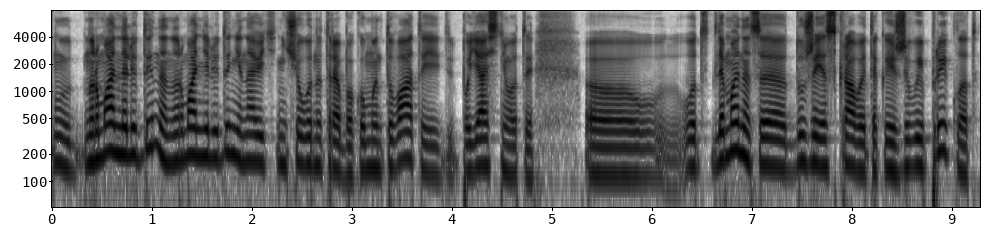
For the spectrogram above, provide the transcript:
ну, нормальна людина, нормальній людині навіть нічого не треба коментувати і пояснювати. Е, От для мене це дуже яскравий такий живий приклад.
